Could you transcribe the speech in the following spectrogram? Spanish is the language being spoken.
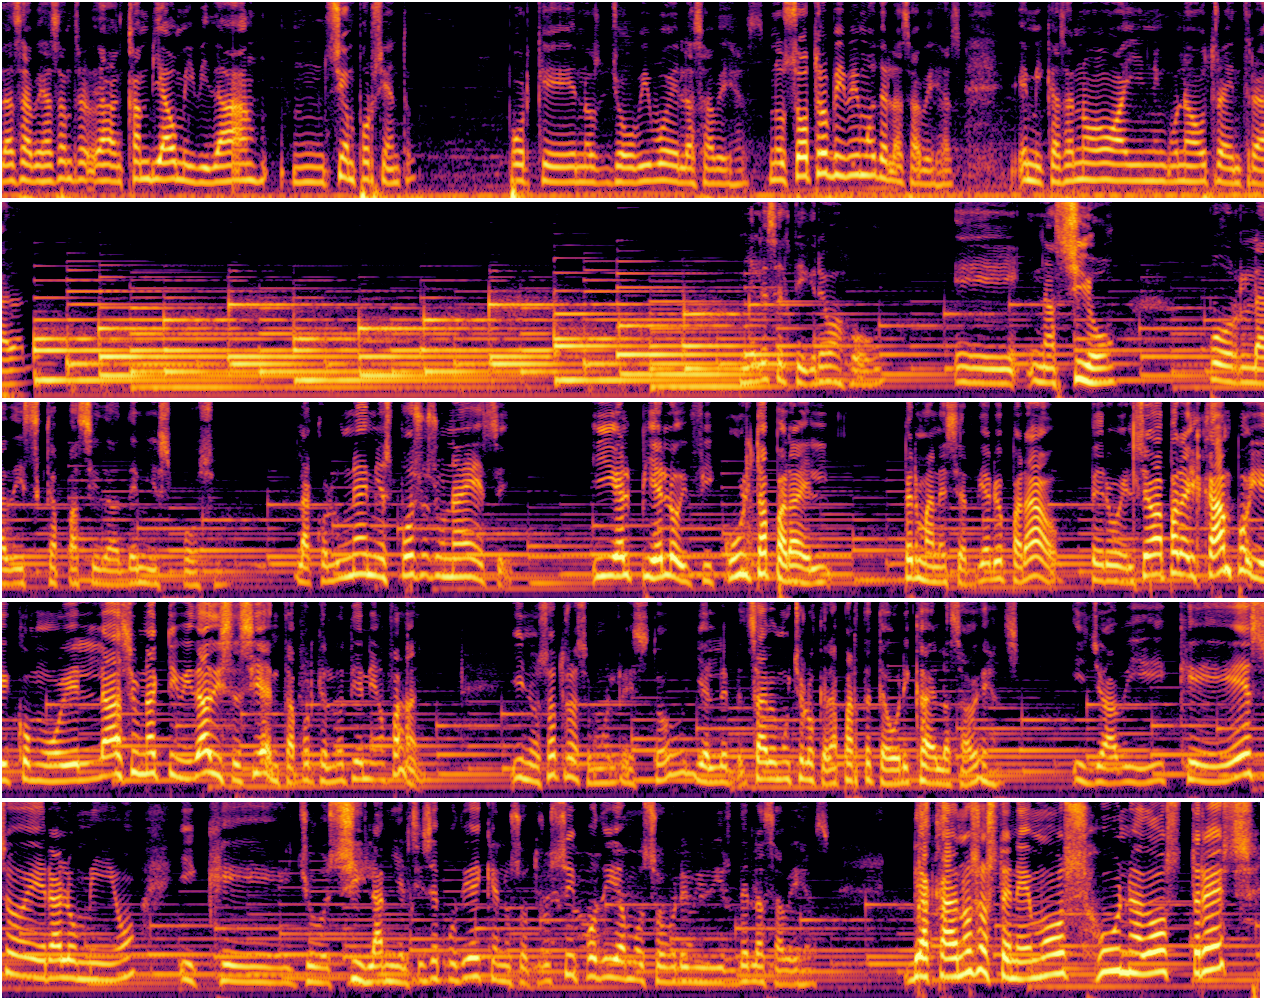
Las abejas han, cambiado mi vida un 100%, porque yo vivo de las abejas. Nosotros vivimos de las abejas. En mi casa no hay ninguna otra entrada. Mieles el tigre bajó, eh, nació por la discapacidad de mi esposo. La columna de mi esposo es una S y el pie lo dificulta para él permanecer diario parado. Pero él se va para el campo y como él hace una actividad y se sienta porque él no tiene afán. Y nosotros hacemos el resto y él sabe mucho lo que es la parte teórica de las abejas. Y ya vi que eso era lo mío y que yo sí, la miel sí se podía y que nosotros sí podíamos sobrevivir de las abejas. De acá nos sostenemos una, dos, tres.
